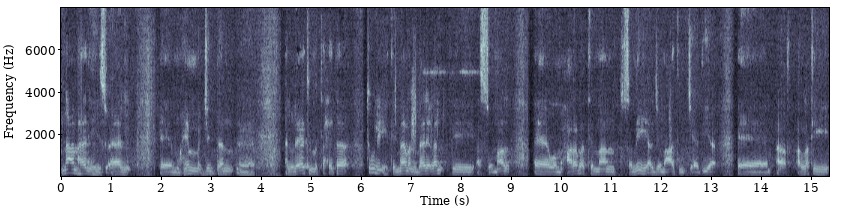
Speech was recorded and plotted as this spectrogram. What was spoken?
نعم هذه سؤال آه، مهم جدا آه، الولايات المتحدة تولي اهتماما بالغا في الصومال آه، ومحاربة ما تسميه الجماعات الجهادية التي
